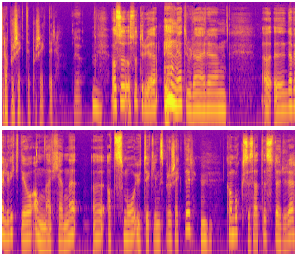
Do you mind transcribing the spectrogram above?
fra prosjekt til prosjekter. Ja. Så og så tror jeg, jeg tror det er, um, eh, det er veldig viktig å anerkjenne eh, at små utviklingsprosjekter kan vokse seg til større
